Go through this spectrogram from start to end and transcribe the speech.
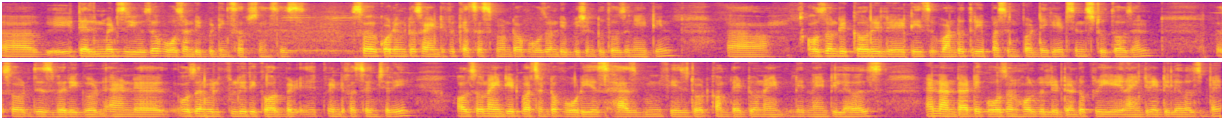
Uh, it eliminates the use of ozone depleting substances. So according to scientific assessment of ozone depletion 2018, uh, ozone recovery rate is 1 to 3 percent per decade since 2000 so this is very good and uh, ozone will fully recover by 21st century. Also 98 percent of ods has been phased out compared to 1990 levels and antarctic ozone hole will return to pre 1980 levels by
